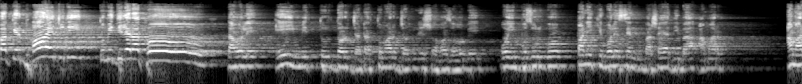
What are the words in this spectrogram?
পাকের ভয় যদি তুমি দিলে রাখো, তাহলে এই মৃত্যুর দরজাটা তোমার জন্য সহজ হবে। ওই বুজুর্গ পানিকে বলেছেন, বাসায়া দিবা আমার আমার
